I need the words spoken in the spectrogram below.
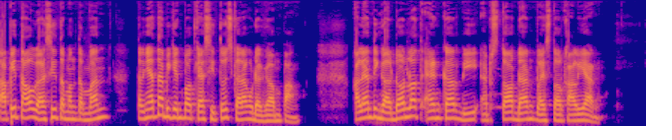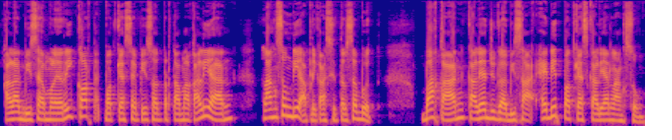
Tapi tahu gak sih teman-teman, ternyata bikin podcast itu sekarang udah gampang. Kalian tinggal download Anchor di App Store dan Play Store kalian. Kalian bisa mulai record podcast episode pertama kalian, langsung di aplikasi tersebut. Bahkan, kalian juga bisa edit podcast kalian langsung.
